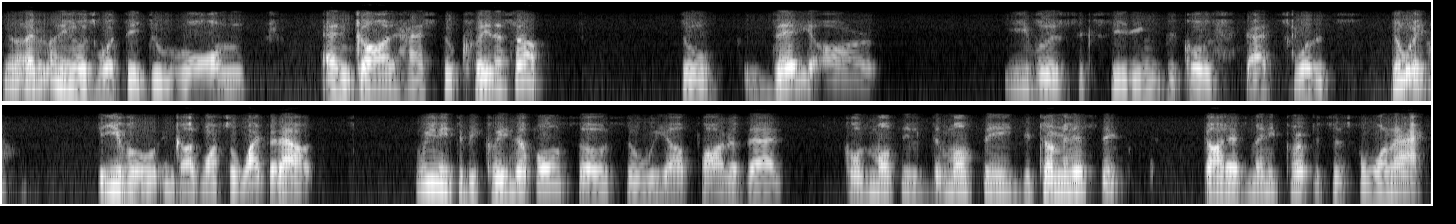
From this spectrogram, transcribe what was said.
You know, everybody knows what they do wrong, and God has to clean us up. So they are evil is succeeding because that's what it's doing. Evil, and God wants to wipe it out. We need to be cleaned up also, so we are part of that called multi multi deterministic. God has many purposes for one act.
